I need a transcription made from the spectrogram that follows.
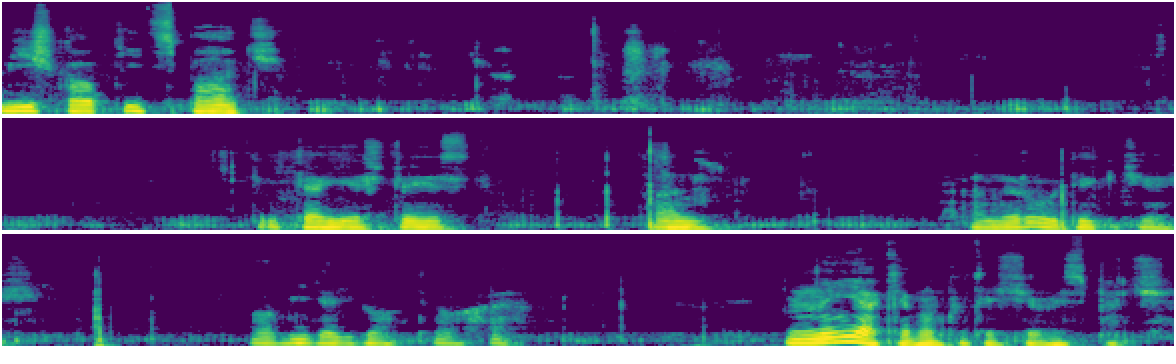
Biszkopt, idź spać. Tutaj jeszcze jest pan, pan Rudy gdzieś. O, widać go trochę. No i jak ja mam tutaj się wyspać?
